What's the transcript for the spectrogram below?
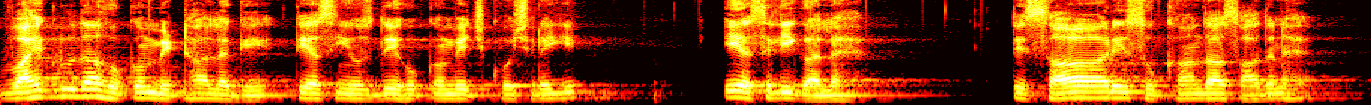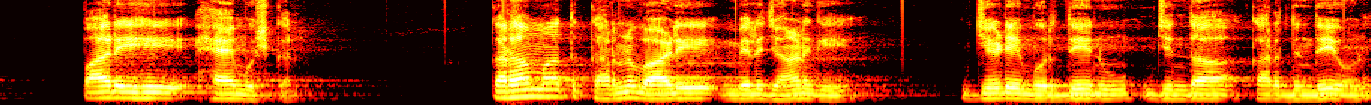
ਵਾਹਿਗੁਰੂ ਦਾ ਹੁਕਮ ਮਿੱਠਾ ਲੱਗੇ ਤੇ ਅਸੀਂ ਉਸ ਦੇ ਹੁਕਮ ਵਿੱਚ ਖੁਸ਼ ਰਹੀਏ। ਇਹ ਅਸਲੀ ਗੱਲ ਹੈ ਤੇ ਸਾਰੇ ਸੁੱਖਾਂ ਦਾ ਸਾਧਨ ਹੈ, ਪਰ ਇਹ ਹੈ ਮੁਸ਼ਕਲ। ਕਰਾਮਾਤ ਕਰਨ ਵਾਲੇ ਮਿਲ ਜਾਣਗੇ ਜਿਹੜੇ ਮੁਰਦੇ ਨੂੰ ਜਿੰਦਾ ਕਰ ਦਿੰਦੇ ਹੋਣ,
